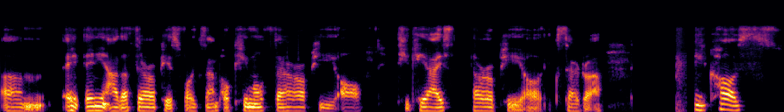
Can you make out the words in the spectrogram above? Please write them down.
um, a, any other therapies, for example, chemotherapy or TKI therapy or etc. Because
